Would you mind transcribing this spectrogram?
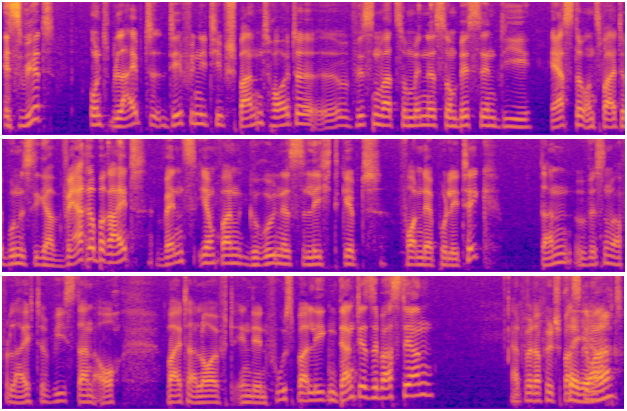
Es wird und bleibt definitiv spannend. Heute äh, wissen wir zumindest so ein bisschen, die erste und zweite Bundesliga wäre bereit, wenn es irgendwann grünes Licht gibt von der Politik. Dann wissen wir vielleicht, wie es dann auch weiterläuft in den Fußballligen. Dank dir, Sebastian. Hat wieder viel Spaß gemacht.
